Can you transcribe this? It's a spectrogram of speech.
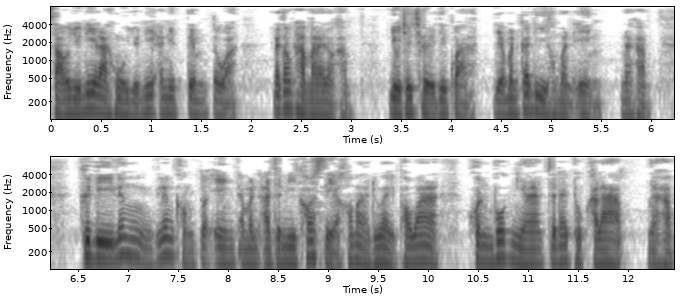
เสาร์อยู่นี่ ราหูอยู่นี่ อันนี้เต็มตัว ไม่ต้องทำอะไรหรอกครับ อยู่เฉยๆดีกว่า เดี๋ยวมันก็ดีของมันเองนะครับ คือดีเรื่องเรื่องของตัวเอง แต่มันอาจจะมีข้อเสียเข้ามาด้วย เพราะว่าคนพวกนี้จะได้ทุกขลาบนะครับ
